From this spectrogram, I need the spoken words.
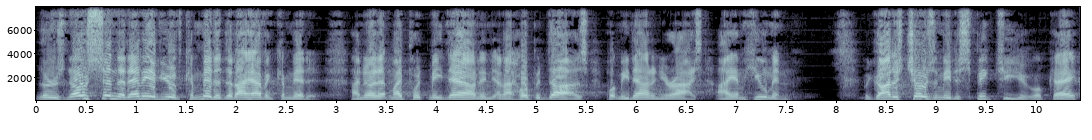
There's no sin that any of you have committed that I haven't committed. I know that might put me down, and, and I hope it does put me down in your eyes. I am human. But God has chosen me to speak to you, okay?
